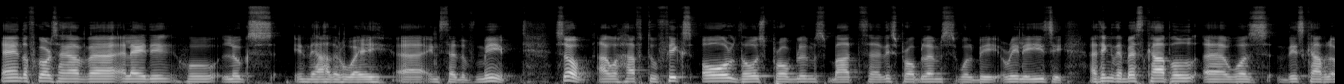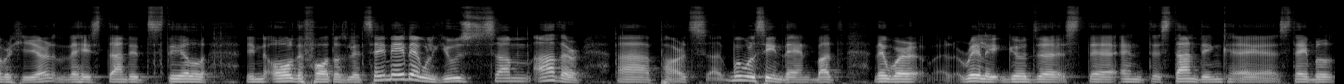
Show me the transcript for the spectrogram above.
And of course I have uh, a lady who looks in the other way uh, instead of me. So I will have to fix all those problems, but uh, these problems will be really easy. I think the best couple uh, was this couple over here. They stand it still in all the photos, let's say. Maybe I will use some other uh, parts. Uh, we will see in the end, but they were really good uh, st and standing uh, stable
